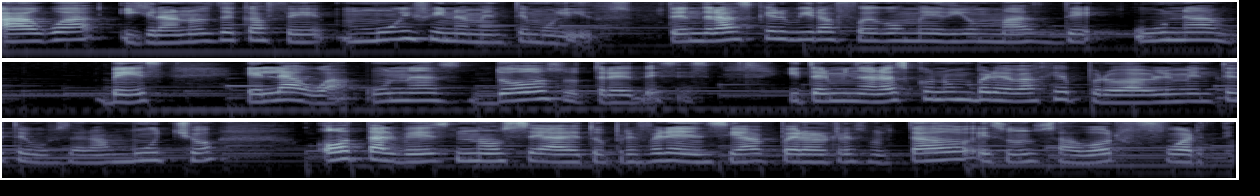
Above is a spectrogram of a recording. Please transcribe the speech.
agua y granos de café muy finamente molidos. Tendrás que hervir a fuego medio más de una vez el agua, unas dos o tres veces, y terminarás con un brebaje probablemente te gustará mucho o tal vez no sea de tu preferencia, pero el resultado es un sabor fuerte,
